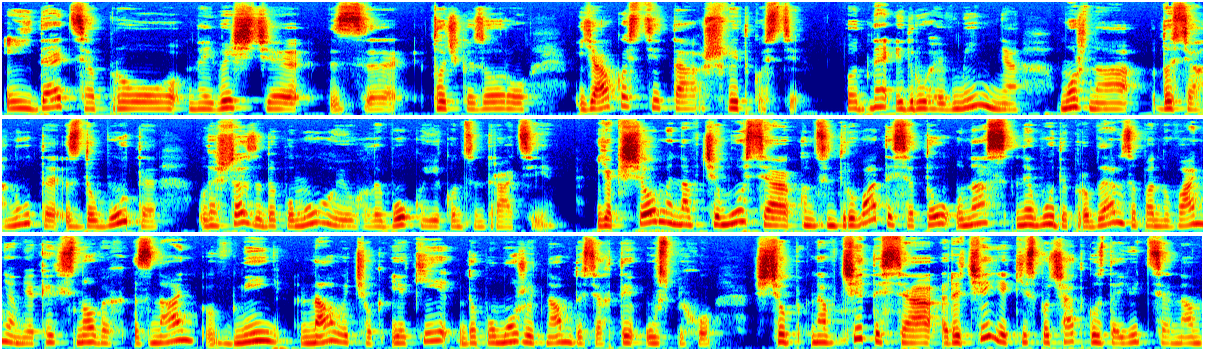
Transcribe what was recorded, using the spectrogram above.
І йдеться про найвище з точки зору якості та швидкості. Одне і друге вміння можна досягнути, здобути лише за допомогою глибокої концентрації. Якщо ми навчимося концентруватися, то у нас не буде проблем з опануванням якихось нових знань, вмінь, навичок, які допоможуть нам досягти успіху, щоб навчитися речей, які спочатку здаються нам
